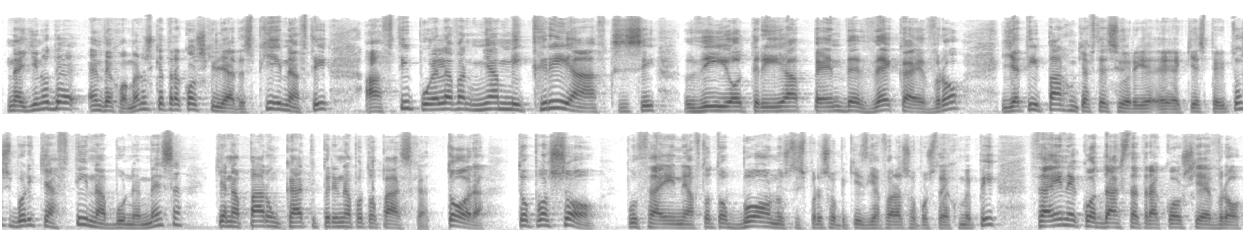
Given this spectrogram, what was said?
να γίνονται ενδεχομένως και 300.000. Ποιοι είναι αυτοί, αυτοί που έλαβαν μια μικρή αύξηση 2, 3, 5, 10 ευρώ, γιατί υπάρχουν και αυτές οι οριακές περιπτώσεις. Μπορεί και αυτοί να μπουν μέσα και να πάρουν κάτι πριν από το Πάσχα. Τώρα, το ποσό που θα είναι αυτό το μπόνους της προσωπικής διαφοράς όπως το έχουμε πει, θα είναι κοντά στα 300 ευρώ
